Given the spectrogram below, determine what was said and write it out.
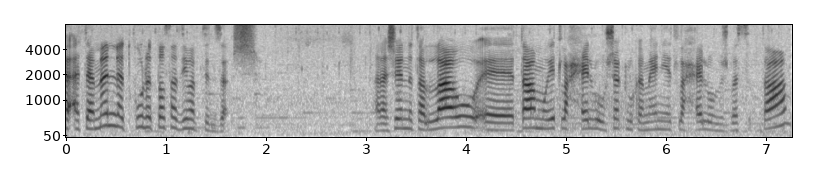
فأتمنى تكون الطاسة دي ما بتلزقش. علشان نطلعه آه، طعمه يطلع حلو وشكله كمان يطلع حلو مش بس الطعم.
